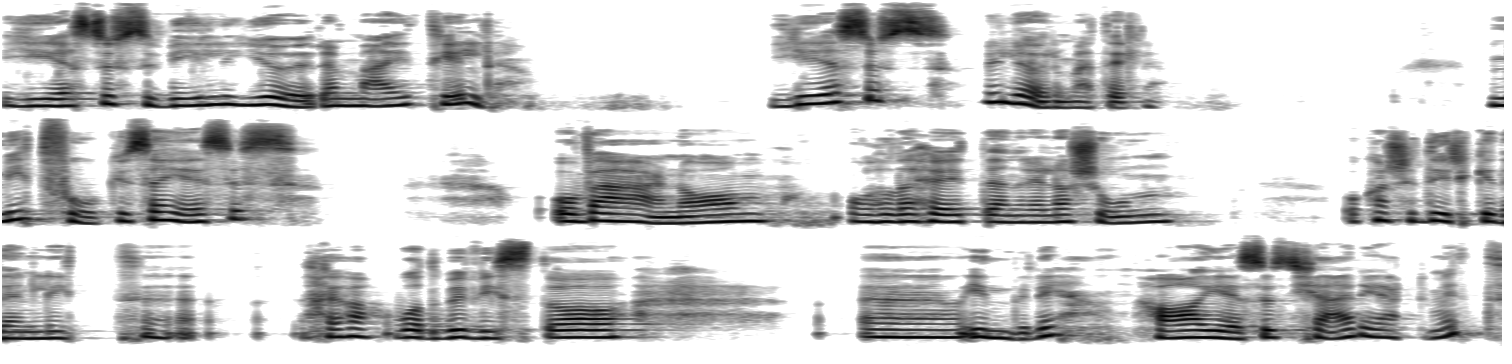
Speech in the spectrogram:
Jesus vil gjøre meg til. Jesus vil gjøre meg til. Mitt fokus er Jesus. Å verne om og holde høyt den relasjonen. Og kanskje dyrke den litt ja, både bevisst og eh, inderlig. Ha Jesus kjær i hjertet mitt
